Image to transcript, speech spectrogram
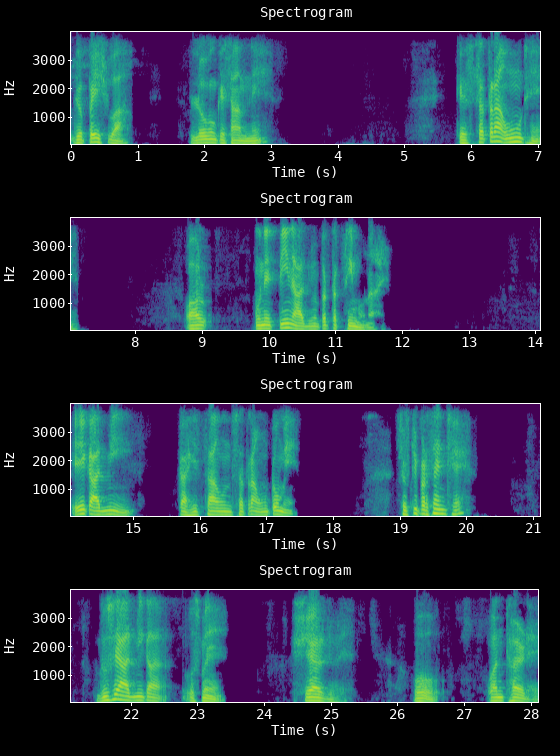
جو پیش ہوا لوگوں کے سامنے کہ سترہ اونٹ ہیں اور انہیں تین آدمیوں پر تقسیم ہونا ہے۔ ایک آدمی کا حصہ ان سترہ اونٹوں میں ففٹی پرسینٹ ہے، دوسرے آدمی کا اس میں شیئر جو ہے وہ ون تھرڈ ہے۔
